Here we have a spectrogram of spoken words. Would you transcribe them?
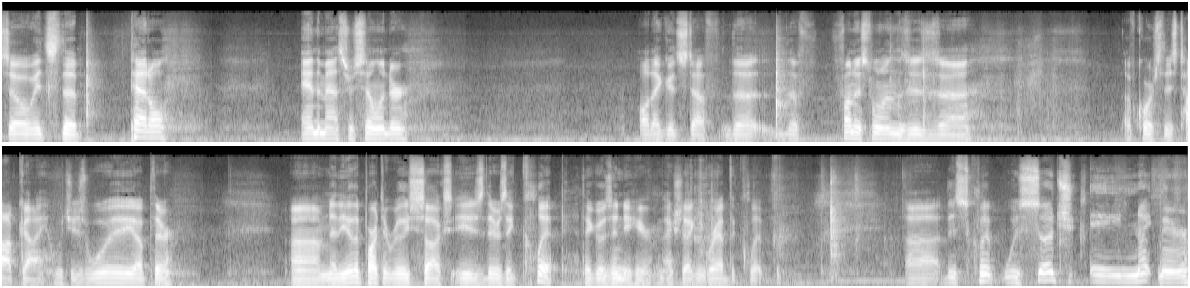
so it's the pedal and the master cylinder all that good stuff the the funnest ones is uh, of course this top guy which is way up there um, now the other part that really sucks is there's a clip that goes into here. Actually, I can grab the clip. Uh, this clip was such a nightmare.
